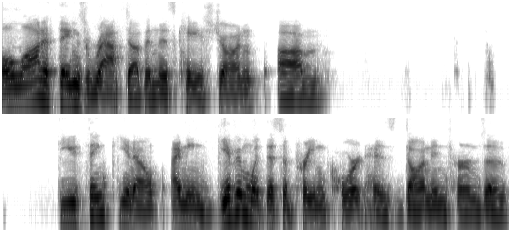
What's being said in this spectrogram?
A lot of things wrapped up in this case, John. Um, do you think, you know, I mean, given what the Supreme Court has done in terms of,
